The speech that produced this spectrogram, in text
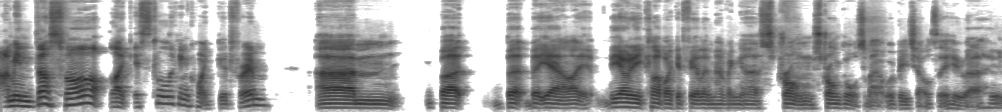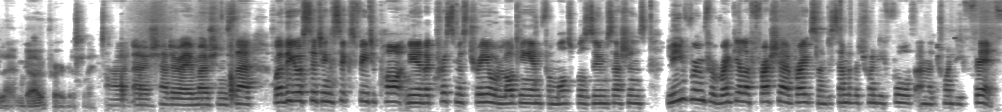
I mean, thus far, like it's still looking quite good for him. Um, but but but yeah, I the only club I could feel him having uh, strong strong thoughts about would be Chelsea, who uh, who let him go previously. I don't know, shadowy emotions there. Whether you're sitting six feet apart near the Christmas tree or logging in for multiple Zoom sessions, leave room for regular fresh air breaks on December the 24th and the 25th.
